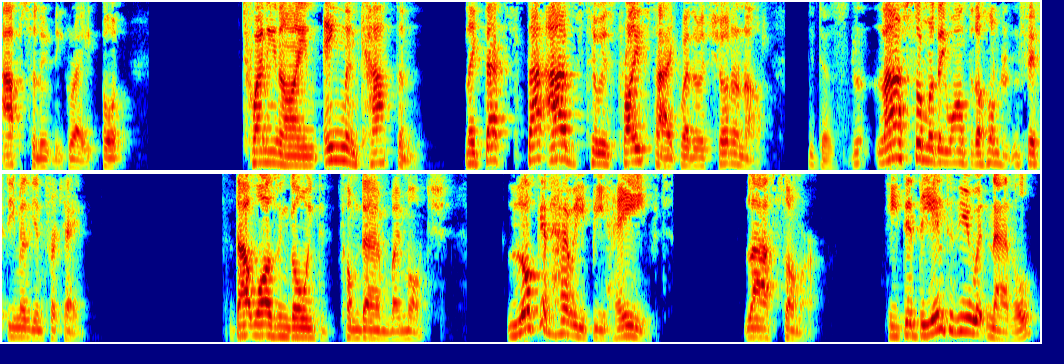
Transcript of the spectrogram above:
absolutely great, but 29, England captain, like that's, that adds to his price tag, whether it should or not. It does. L- Last summer they wanted 150 million for Kane. That wasn't going to come down by much. Look at how he behaved last summer. He did the interview with Neville.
